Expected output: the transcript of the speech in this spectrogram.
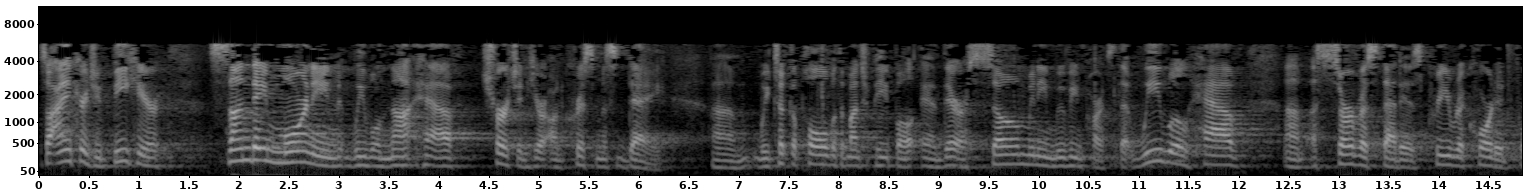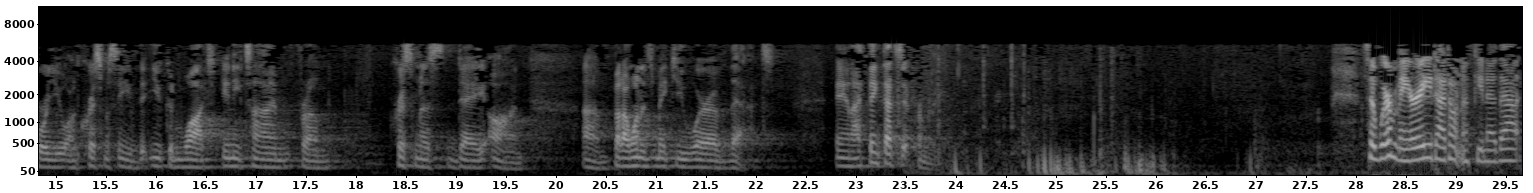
So I encourage you, be here. Sunday morning, we will not have church in here on Christmas Day. Um, we took a poll with a bunch of people, and there are so many moving parts that we will have um, a service that is pre recorded for you on Christmas Eve that you can watch anytime from Christmas Day on. Um, but I wanted to make you aware of that. And I think that's it for me. So we're married. I don't know if you know that.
